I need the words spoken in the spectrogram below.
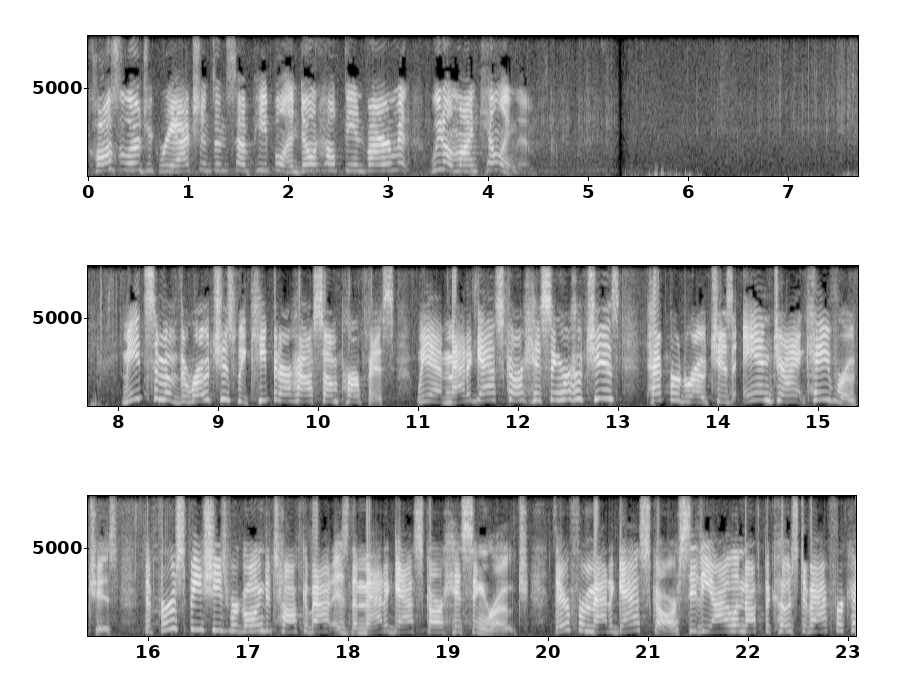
cause allergic reactions in some people, and don't help the environment, we don't mind killing them. Meet some of the roaches we keep at our house on purpose. We have Madagascar hissing roaches, peppered roaches, and giant cave roaches. The first species we're going to talk about is the Madagascar hissing roach. They're from Madagascar. See the island off the coast of Africa?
